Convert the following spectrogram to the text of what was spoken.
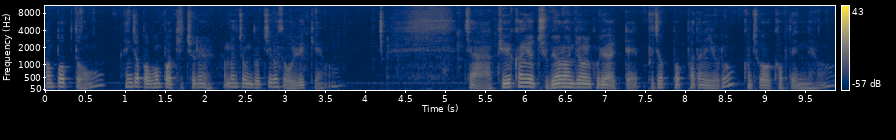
헌법도 행정법 헌법 기출을 한번 정도 찍어서 올릴게요. 자, 교육환경 주변 환경을 고려할 때 부적법하다는 이유로 건축허가 거부됐네요.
